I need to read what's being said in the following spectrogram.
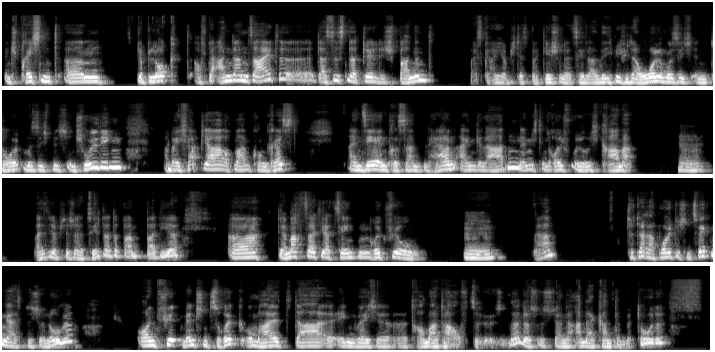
entsprechend ähm, geblockt. Auf der anderen Seite, das ist natürlich spannend. Ich weiß gar nicht, ob ich das bei dir schon erzähle. Also wenn ich mich wiederhole, muss ich, muss ich mich entschuldigen. Aber ich habe ja auf meinem Kongress einen sehr interessanten Herrn eingeladen, nämlich den Rolf Ulrich Kramer. Mhm. Weiß nicht, ob ich das schon erzählt hatte bei, bei dir äh, der macht seit Jahrzehnten Rückführungen. Mhm. Ja, zu therapeutischen Zwecken. Er ist Psychologe und führt Menschen zurück, um halt da äh, irgendwelche äh, Traumata aufzulösen. Ne? Das ist ja eine anerkannte Methode.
